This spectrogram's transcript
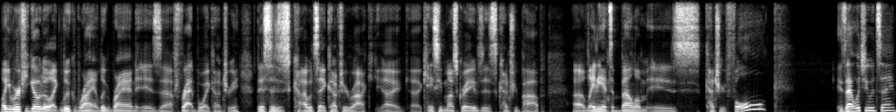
like if you go to like Luke Bryan, Luke Bryan is uh, frat boy country. This is I would say country rock. Uh, uh, Kacey Musgraves is country pop. Uh, Lady Antebellum is country folk. Is that what you would say?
